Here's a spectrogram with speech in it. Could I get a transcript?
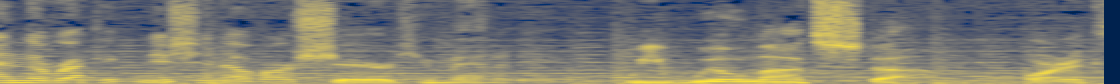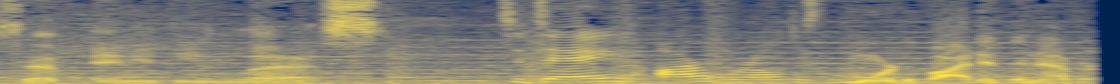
and the recognition of our shared humanity. We will not stop or accept anything less. Today, our world is more divided than ever.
